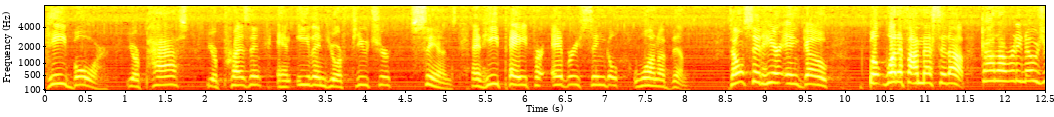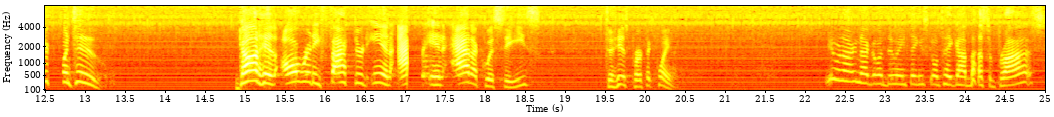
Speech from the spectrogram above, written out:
he bore your past, your present, and even your future sins. And He paid for every single one of them. Don't sit here and go, but what if I mess it up? God already knows you're going to. God has already factored in our inadequacies to His perfect plan. You and I are not going to do anything that's going to take God by surprise.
